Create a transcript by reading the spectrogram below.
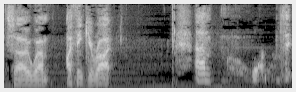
So um, I think you're right. Um, th-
